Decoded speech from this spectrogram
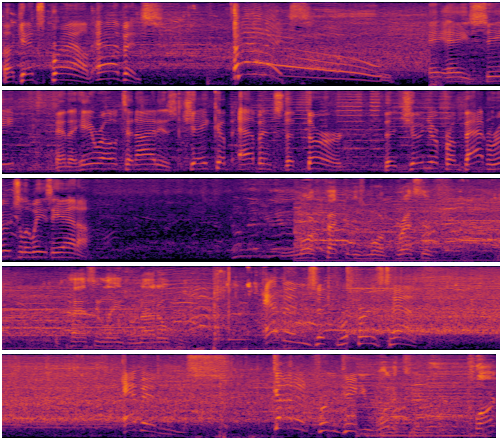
Against Brown. Evans. Evans! AAC. And the hero tonight is Jacob Evans III, the junior from Baton Rouge, Louisiana. More effective, was more aggressive. The passing lanes were not open. Evans at the first half. Evans got it from deep. You wanted to. Clark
